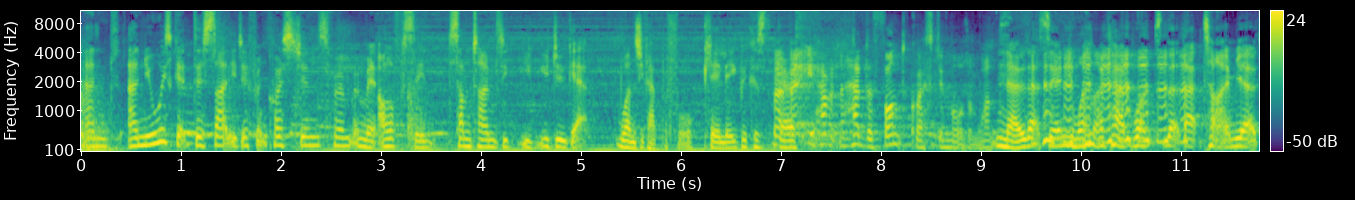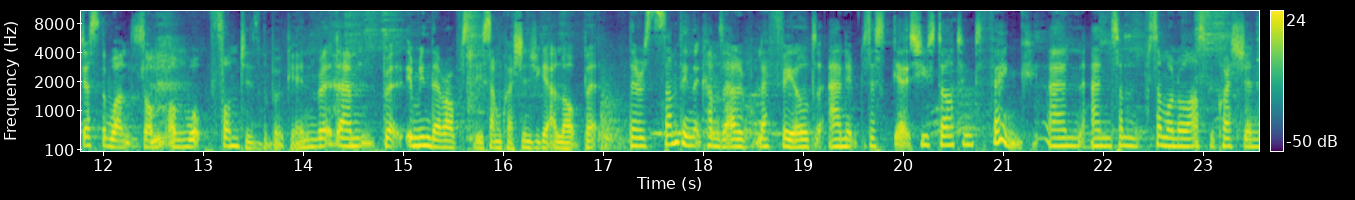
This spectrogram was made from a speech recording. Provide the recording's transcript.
and, and you always get this slightly different questions from, I mean, obviously, sometimes you, you, you do get ones you've had before, clearly, because But I bet you haven't had the font question more than once. no, that's the only one I've had once at that time. Yeah, just the once on, on what font is the book in. But um, but I mean, there are obviously some questions you get a lot, but there is something that comes out of left field, and it just gets you starting to think. And and some someone will ask a question.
